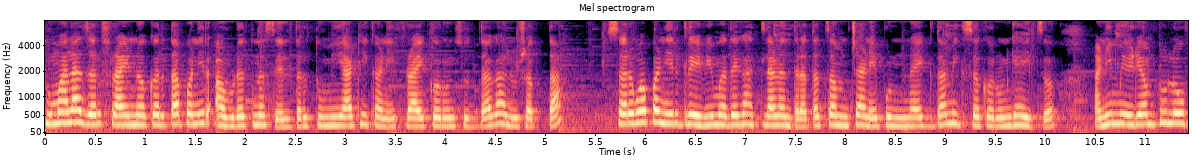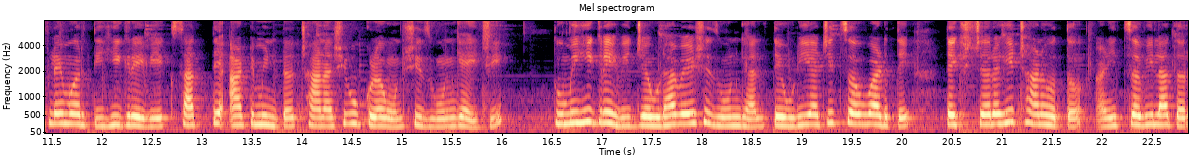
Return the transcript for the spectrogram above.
तुम्हाला जर फ्राय न करता पनीर आवडत नसेल तर तुम्ही या ठिकाणी फ्राय करून सुद्धा घालू शकता. सर्व पनीर ग्रेव्हीमध्ये घातल्यानंतर आता चमच्याने पुन्हा एकदा मिक्स करून घ्यायचं आणि मीडियम टू लो फ्लेमवरती ही ग्रेव्ही एक सात ते आठ मिनटं छान अशी उकळवून शिजवून घ्यायची. तुम्ही ही ग्रेव्ही जेवढा वेळ शिजवून घ्याल तेवढी याची चव वाढते टेक्स्चरही छान होतं आणि चवीला तर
